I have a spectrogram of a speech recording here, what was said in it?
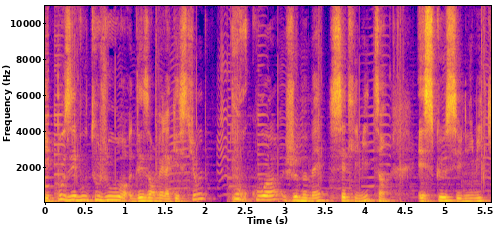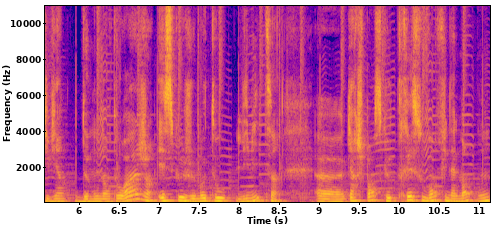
Et posez-vous toujours désormais la question, pourquoi je me mets cette limite? Est-ce que c'est une limite qui vient de mon entourage? Est-ce que je m'auto-limite? Euh, Car je pense que très souvent finalement on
